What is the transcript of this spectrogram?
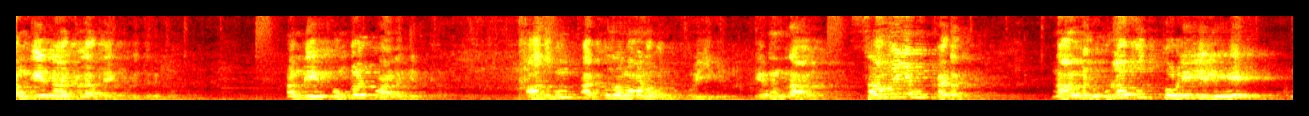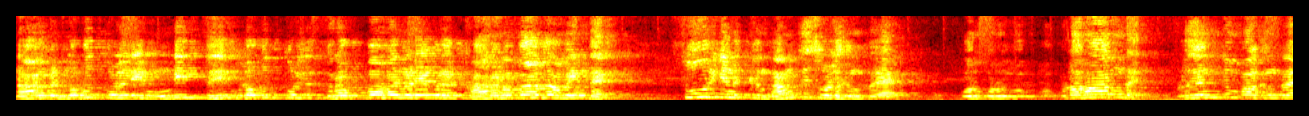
அங்கே நாங்கள் அதை குறித்திருக்கிறோம். அங்கே பொங்கல் பாடல் இருக்கிறது. அதுவும் அற்புதமான ஒரு குறியீடு ஏனென்றால் சமயம் கடந்து நாங்கள் உழவு தொழிலிலே நாங்கள் உழவு தொழிலை முடித்து உழவு தொழில் சிறப்பாக நடைபெற காரணமாக அமைந்த சூரியனுக்கு நன்றி சொல்லுகின்ற ஒரு ஒரு உலகார்ந்த உலகெங்கும் வாழ்கின்ற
